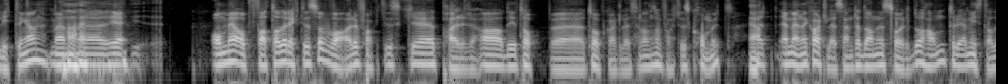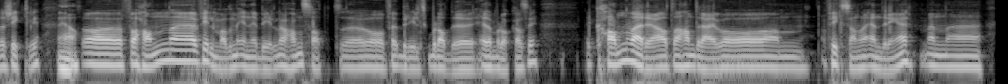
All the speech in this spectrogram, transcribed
litt engang. Men uh, jeg, om jeg oppfatta det riktig, så var det faktisk et par av de topp, eh, toppkartleserne som faktisk kom ut. Ja. Jeg, jeg mener kartleseren til Daniel Sordo, han tror jeg mista det skikkelig. Ja. Så, for han uh, filma dem inne i bilen, og han satt eh, og febrilsk bladde i den blokka si. Det kan være at han dreiv og um, fiksa noen endringer, men eh,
